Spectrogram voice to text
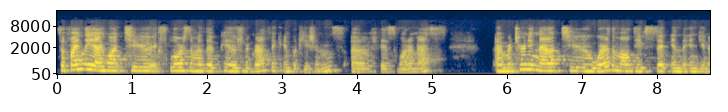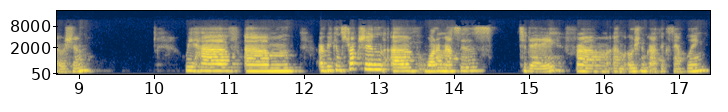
So finally, I want to explore some of the paleoceanographic implications of this water mass. I'm returning now to where the Maldives sit in the Indian Ocean. We have um, a reconstruction of water masses today from um, oceanographic sampling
